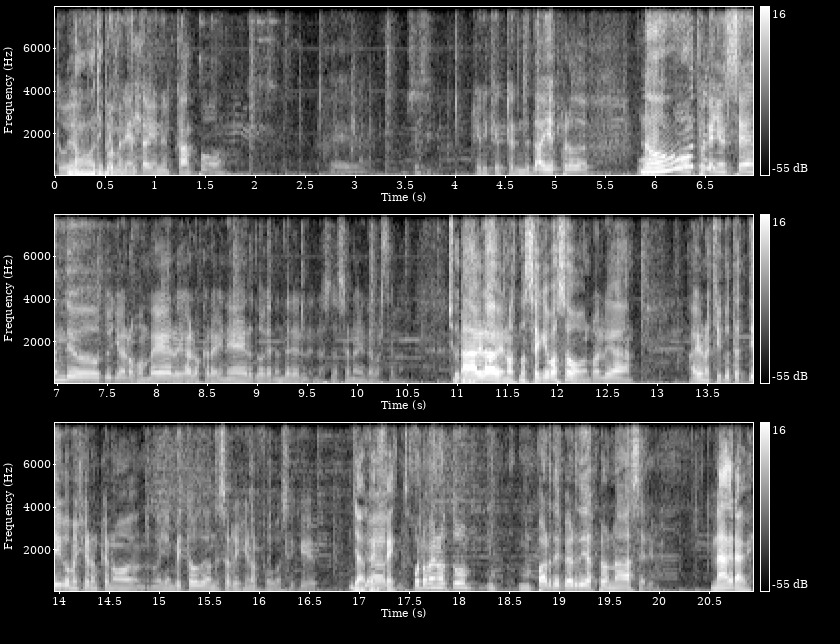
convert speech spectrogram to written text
tuve No, un te inconveniente ahí en el campo. Eh, no sé si queréis que entre en detalles, pero hubo- No, hubo un pequeño incendio, tuve que llegar los bomberos, llegar los carabineros, tuve que atender el- la situación ahí en la parcela. Chuta. Nada grave, no, no sé qué pasó, en realidad. Hay unos chicos testigos me dijeron que no, no habían visto de dónde se originó el fuego, así que... Ya, perfecto. Por lo menos tuve un, un par de pérdidas, pero nada serio. Nada grave.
